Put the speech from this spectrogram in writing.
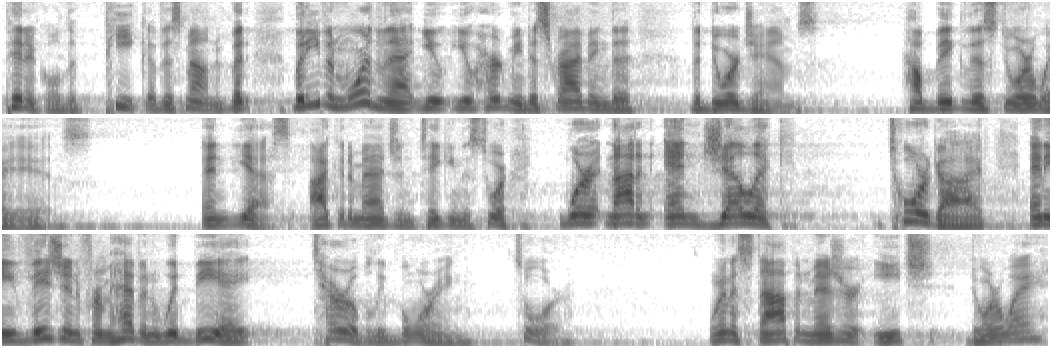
pinnacle, the peak of this mountain. But but even more than that, you, you heard me describing the, the door jambs, how big this doorway is. And yes, I could imagine taking this tour. Were it not an angelic tour guide and a vision from heaven would be a terribly boring tour. We're going to stop and measure each doorway.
